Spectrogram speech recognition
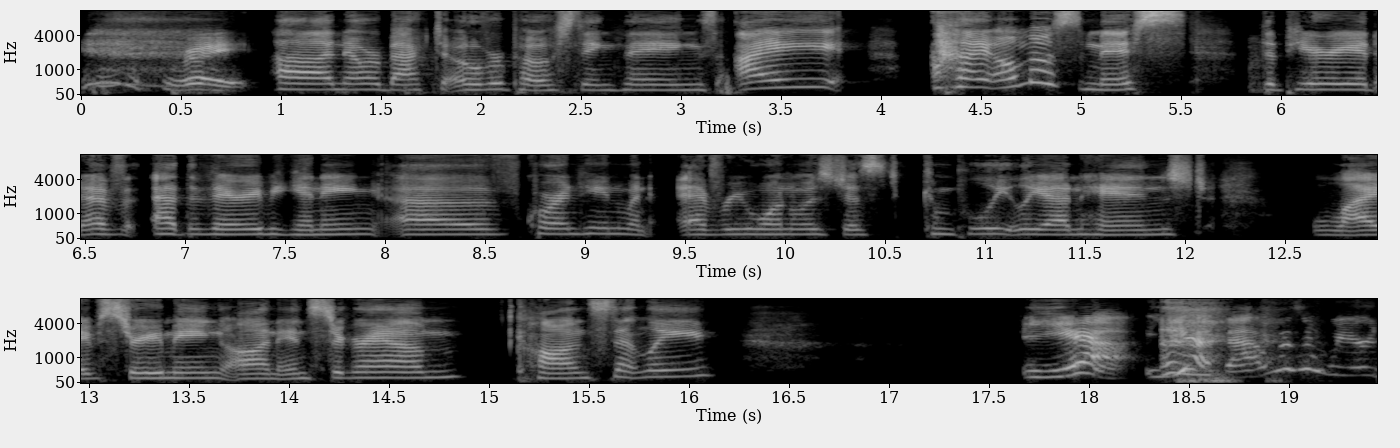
right. Uh, now we're back to overposting things. I I almost miss the period of at the very beginning of quarantine when everyone was just completely unhinged, live streaming on Instagram constantly. Yeah, yeah, that was a weird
